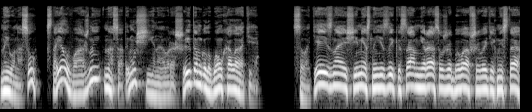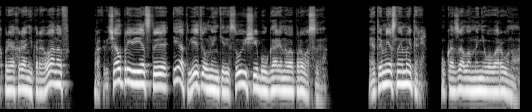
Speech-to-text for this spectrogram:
На его носу стоял важный носатый мужчина в расшитом голубом халате. Саватей, знающий местный язык и сам не раз уже бывавший в этих местах при охране караванов, прокричал приветствие и ответил на интересующие булгарина вопросы. «Это местный мытарь», — указал он на него Варуну.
